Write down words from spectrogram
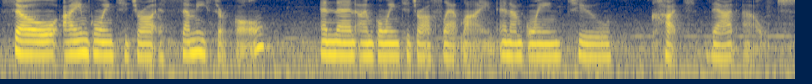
So I am going to draw a semicircle and then I'm going to draw a flat line and I'm going to cut that out.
